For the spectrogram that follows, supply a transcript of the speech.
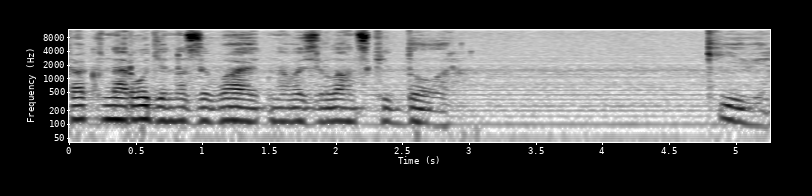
как в народе называют новозеландский доллар. Киви.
